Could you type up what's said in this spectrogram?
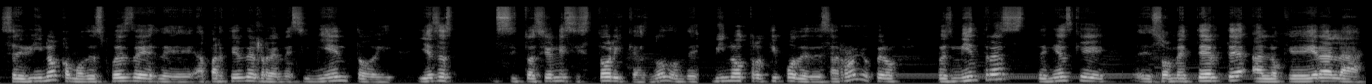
se vino como después de, a partir del Renacimiento y, y, esas situaciones históricas, ¿no? Donde vino otro tipo de desarrollo, pero pues mientras tenías que eh, someterte a lo que era la,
